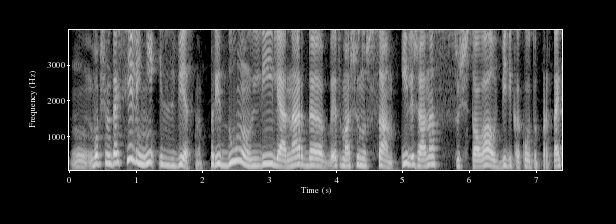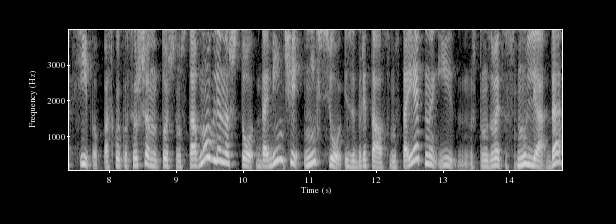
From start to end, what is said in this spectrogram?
в общем, доселе неизвестно, придумал ли Леонардо эту машину сам, или же она существовала в виде какого-то прототипа, поскольку совершенно точно установлено, что да Винчи не все изобретал самостоятельно и, что называется, с нуля, да,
